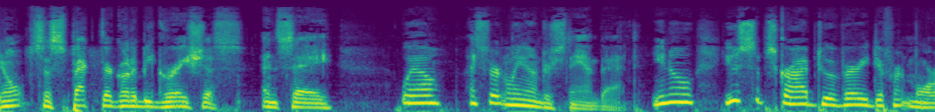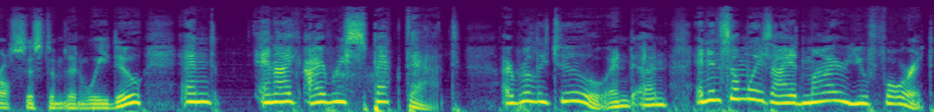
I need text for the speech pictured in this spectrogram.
don't suspect they're going to be gracious and say, Well, I certainly understand that. You know, you subscribe to a very different moral system than we do, and and I, I respect that. I really do, and and and in some ways, I admire you for it.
